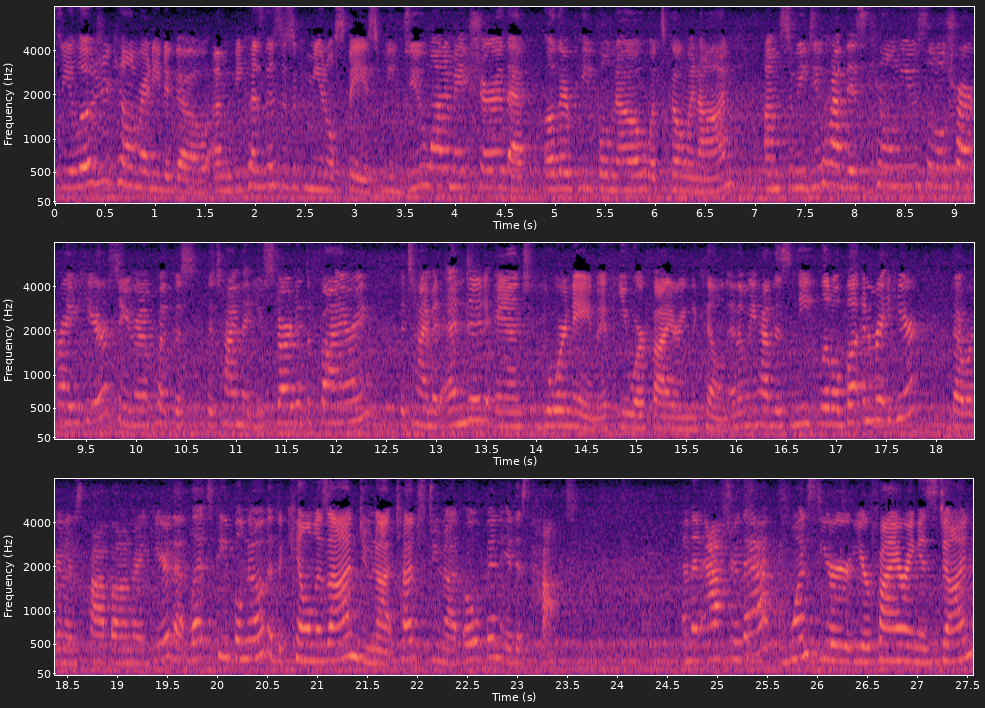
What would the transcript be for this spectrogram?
So you load your kiln ready to go. Um, because this is a communal space, we do want to make sure that other people know what's going on. Um, so we do have this kiln use little chart right here. So you're going to put this, the time that you started the firing, the time it ended, and your name if you are firing the kiln. And then we have this neat little button right here that we're going to just pop on right here that lets people know that the kiln is on. Do not touch, do not open, it is hot. And then after that, once your, your firing is done,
